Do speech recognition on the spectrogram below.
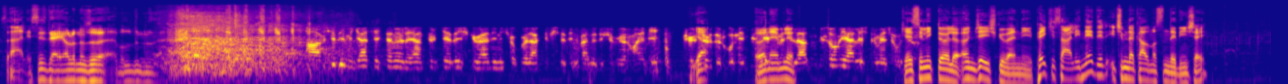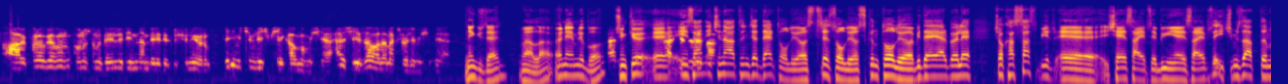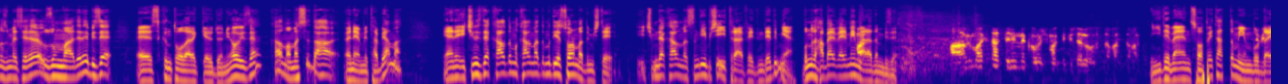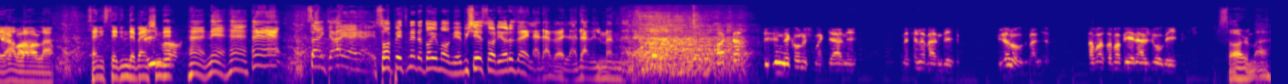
Salih siz de yolunuzu buldunuz. Abi bir şey değil mi? Gerçekten öyle. Yani Türkiye'de iş güvenliğini çok böyle aktif işlediğini ben de düşünmüyorum. Hani bir kültürdür bu nesil. önemli. Lazım. Biz onu yerleştirmeye çalışıyoruz. Kesinlikle öyle. Önce iş güvenliği. Peki Salih nedir içimde kalmasın dediğin şey? Abi programın konusunu belirlediğinden beridir düşünüyorum. Benim içimde hiçbir şey kalmamış ya. Her şeyi zavadanak söylemişim ya. Ne güzel. Valla önemli bu. Ben- Çünkü e, insan ben- içine atınca dert oluyor, stres oluyor, sıkıntı oluyor. Bir de eğer böyle çok hassas bir e, şeye sahipse, bünyeye sahipse içimize attığımız meseleler uzun vadede bize e, sıkıntı olarak geri dönüyor. O yüzden kalmaması daha önemli tabii ama yani içinizde kaldı mı kalmadı mı diye sormadım işte. İçimde kalmasın diye bir şey itiraf edin dedim ya. Bunu da haber vermeyi mi aradın bize? Abi maksat seninle konuşmak da güzel oldu sabah sabah. İyi de ben sohbet attı mıyım burada ya Allah. Allah. Sen istedin de ben Değil şimdi he ne he he sanki ay ay ay sohbetine de doyum olmuyor. Bir şey soruyoruz öyle de böyle de bilmem ne de. Maksat sizinle konuşmak yani. Mesele ben değilim. Güzel oldu bence. Sabah sabah bir enerji oldu eğitim için. Sorma.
